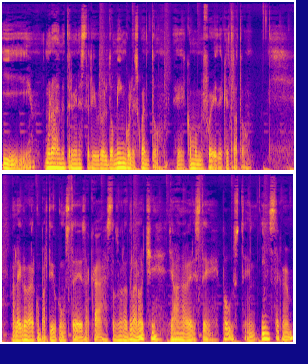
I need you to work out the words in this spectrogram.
Y una vez me termine este libro, el domingo les cuento eh, cómo me fue y de qué trató. Me alegro de haber compartido con ustedes acá a estas horas de la noche. Ya van a ver este post en Instagram.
